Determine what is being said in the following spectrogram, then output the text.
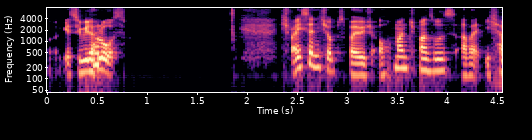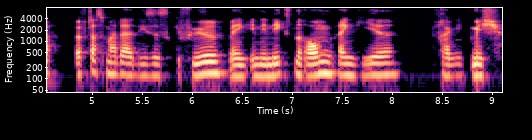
Dann gehst du wieder los. Ich weiß ja nicht, ob es bei euch auch manchmal so ist, aber ich habe öfters mal da dieses Gefühl, wenn ich in den nächsten Raum reingehe, frage ich mich,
